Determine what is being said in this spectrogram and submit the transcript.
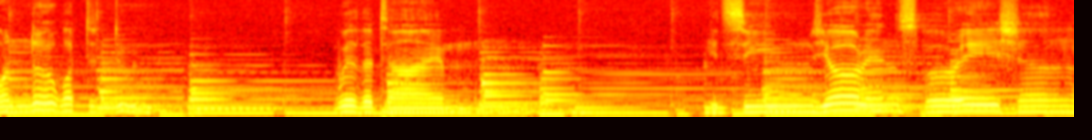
Wonder what to do with the time. It seems your inspiration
